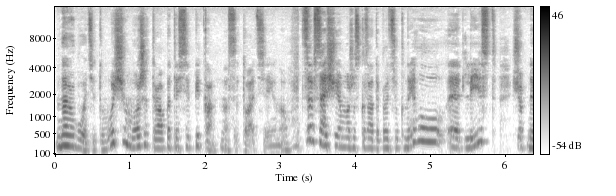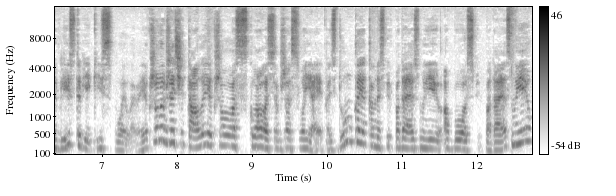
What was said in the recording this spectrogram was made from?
на роботі, тому що може трапитися пікантна ситуація. Ну це все, що я можу сказати про цю книгу, at least, щоб не влізти в якісь спойлери. Якщо ви вже читали, якщо у вас склалася вже своя якась думка, яка не співпадає з моєю або співпадає з моєю,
